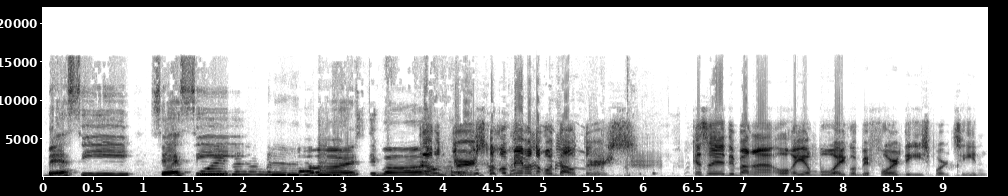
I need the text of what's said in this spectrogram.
Bessie, Uy, Ceci, ganun, ganun. Mars, di ba? Doubters. Ako meron ako doubters. Kasi 'di ba nga, okay ang buhay ko before the esports scene.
